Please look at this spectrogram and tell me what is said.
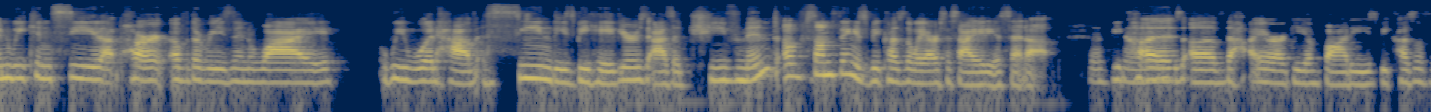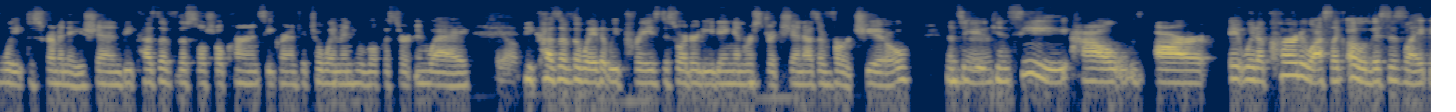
and we can see that part of the reason why we would have seen these behaviors as achievement of something is because the way our society is set up mm-hmm. because of the hierarchy of bodies, because of weight discrimination, because of the social currency granted to women who look a certain way, yep. because of the way that we praise disordered eating and restriction as a virtue. And mm-hmm. so you mm-hmm. can see how our it would occur to us like, oh, this is like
